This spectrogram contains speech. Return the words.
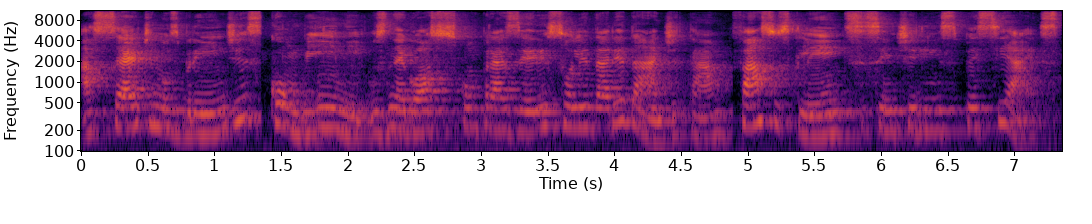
Acerte nos brindes, combine os negócios com prazer e solidariedade, tá? Faça os clientes se sentirem especiais.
